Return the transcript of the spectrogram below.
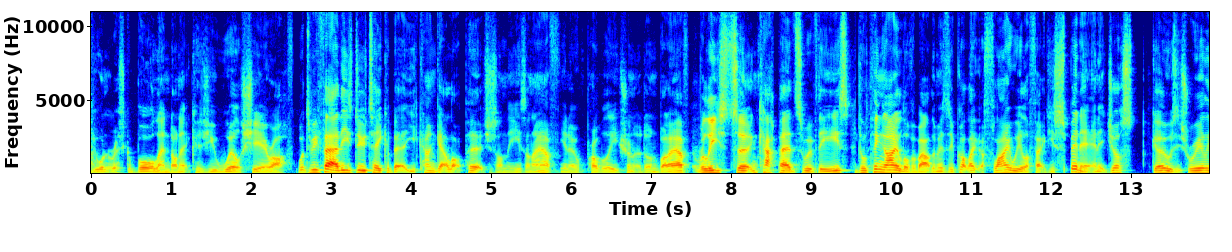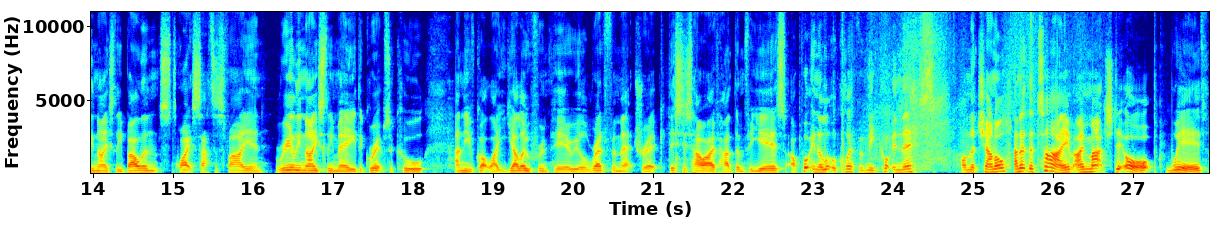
You wouldn't risk a ball end on it because you will shear off. But to be fair these do take a bit, you can get a lot of purchase on these and I have, you know, probably shouldn't have done, but I have released certain cap heads with these. The thing I love about them is they've got like a flywheel effect. You spin it and it just goes. It's really nicely balanced, quite satisfying, really nicely made. The grips are cool. And you've got like yellow for Imperial, red for metric. This is how I've had them for years. I'll put in a little clip of me cutting this on the channel. And at the time, I matched it up with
